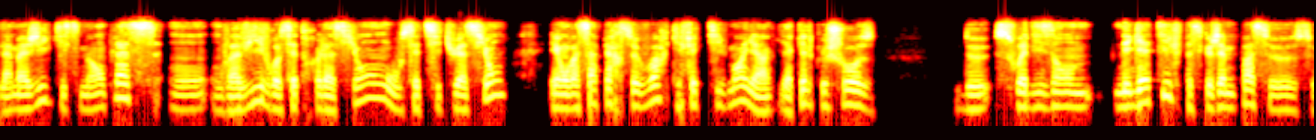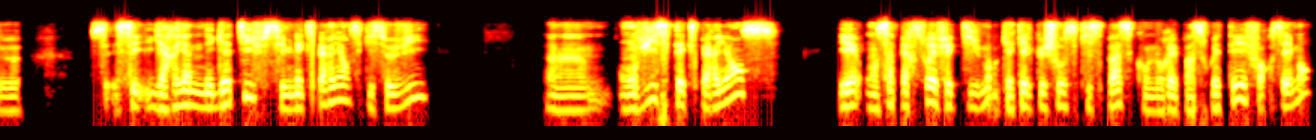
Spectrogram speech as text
la magie qui se met en place. On, va vivre cette relation ou cette situation et on va s'apercevoir qu'effectivement, il, y a, quelque chose de soi-disant négatif, parce que j'aime pas ce... ce il n'y a rien de négatif, c'est une expérience qui se vit. Euh, on vit cette expérience et on s'aperçoit effectivement qu'il y a quelque chose qui se passe qu'on n'aurait pas souhaité forcément,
